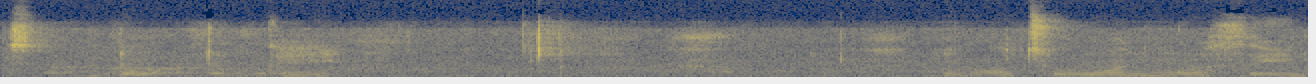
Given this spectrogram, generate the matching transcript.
Just don't, okay? And also, one more thing.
